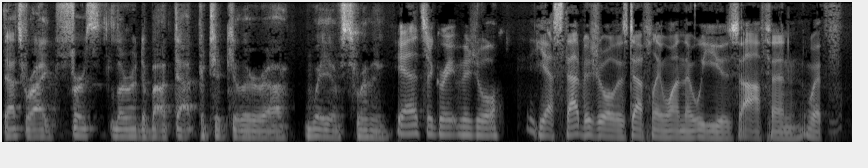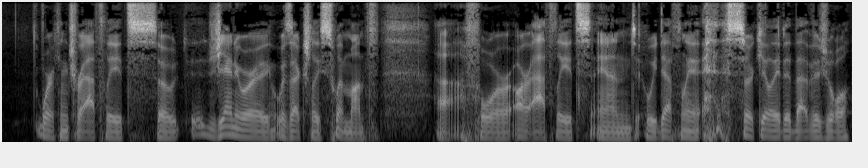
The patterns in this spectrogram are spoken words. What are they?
that's where I first learned about that particular uh, way of swimming. Yeah, that's a great visual. Yes, that visual is definitely one that we use often with working triathletes. So January was actually swim month. Uh, for our athletes, and we definitely circulated that visual.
